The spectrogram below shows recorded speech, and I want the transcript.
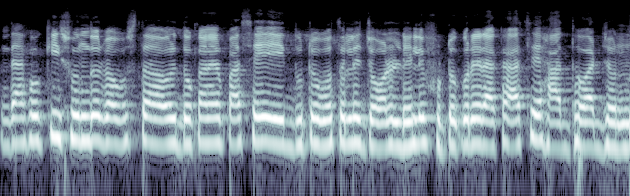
দেখো কি সুন্দর ব্যবস্থা ওর দোকানের পাশে এই দুটো বোতলে জল ঢেলে ফুটো করে রাখা আছে হাত ধোয়ার জন্য।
